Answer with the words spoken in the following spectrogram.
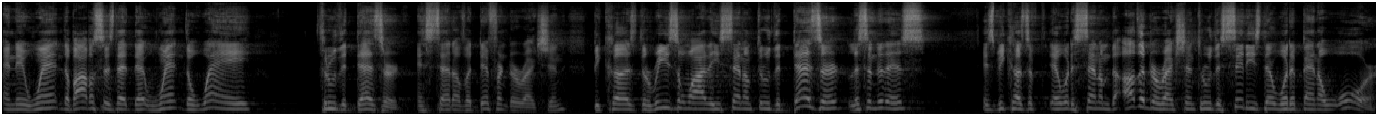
and they went, the Bible says that they went the way through the desert instead of a different direction because the reason why he sent them through the desert, listen to this, is because if it would have sent them the other direction through the cities, there would have been a war.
